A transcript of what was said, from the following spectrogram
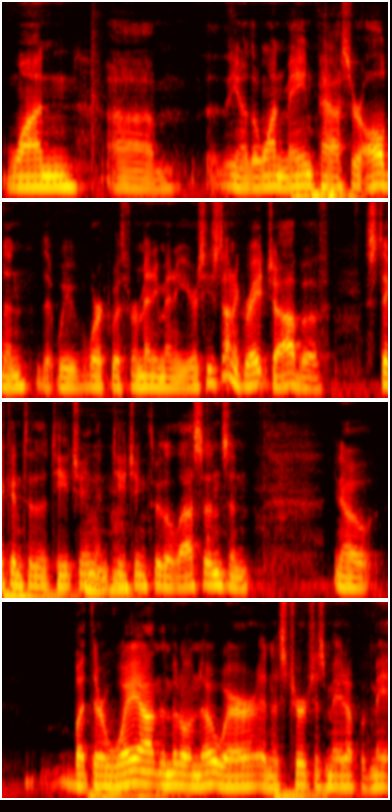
one, um, you know, the one main pastor, Alden, that we've worked with for many, many years, he's done a great job of sticking to the teaching and teaching through the lessons. And, you know, but they're way out in the middle of nowhere, and this church is made up of ma-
